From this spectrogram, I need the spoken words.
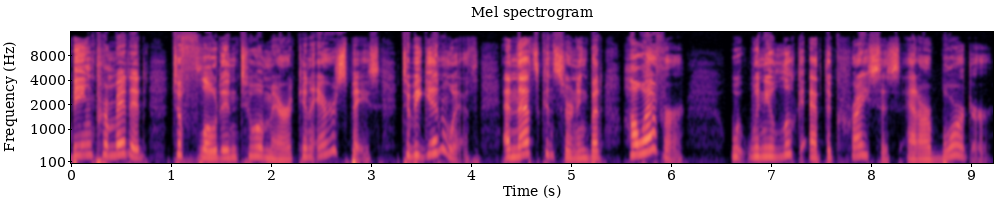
being permitted to float into American airspace to begin with, and that's concerning. But however, w- when you look at the crisis at our border,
